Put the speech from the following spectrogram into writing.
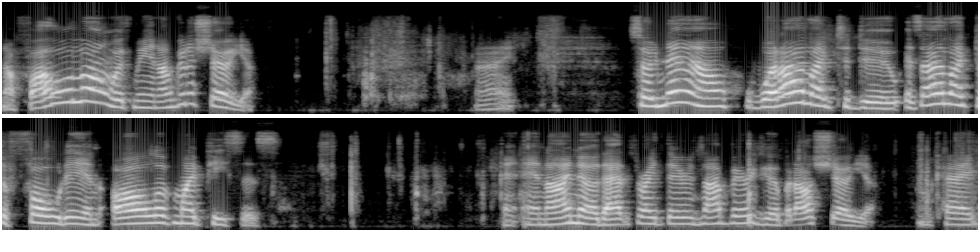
now follow along with me and I'm going to show you. All right. So now what I like to do is I like to fold in all of my pieces. And I know that's right there is not very good, but I'll show you. Okay.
